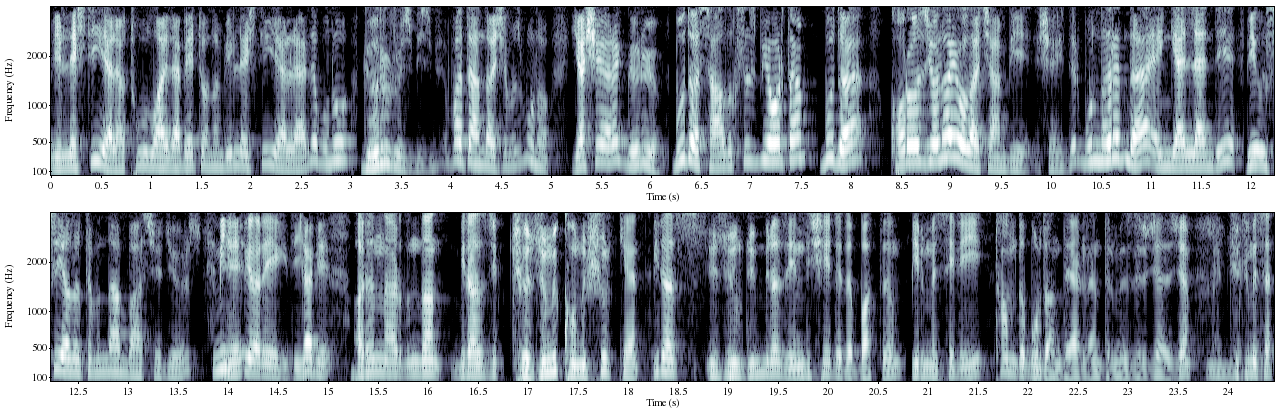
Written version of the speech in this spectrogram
birleştiği yerler, tuğlayla betonun birleştiği yerlerde bunu görürüz biz. Vatandaşımız bunu yaşayarak görüyor. Bu da sağlıksız bir ortam. Bu da korozyona yol açan bir şeydir. Bunların da engellendiği bir ısı yalıtımından bahsediyoruz. Minik Ee, bir araya gideyim. Tabii. Aranın ardından birazcık çözümü konuşurken biraz üzüldüğüm, biraz endişeyle de baktığım bir meseleyi tam da buradan değerlendirmenizi rica edeceğim. Çünkü mesela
